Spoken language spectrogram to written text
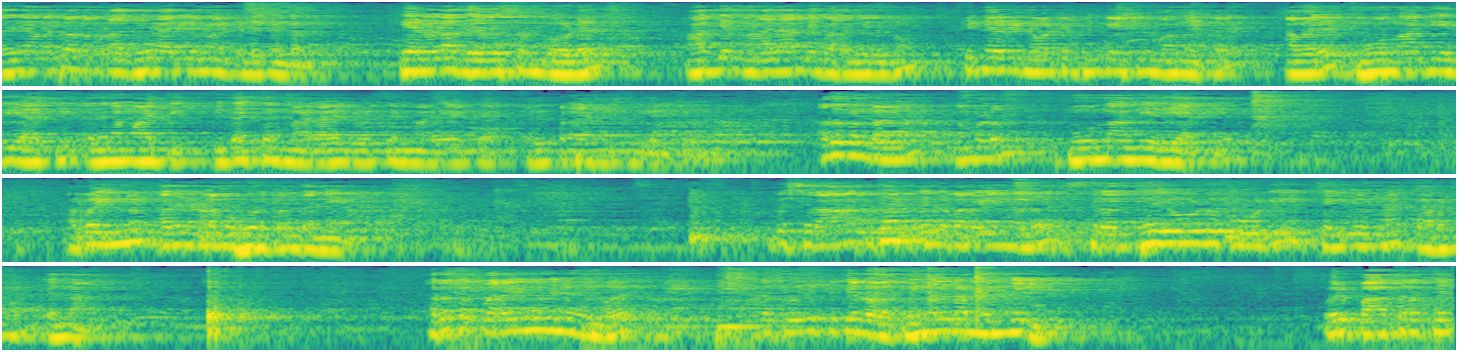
അതിനാണല്ലോ നമ്മൾ അധികാരികമായിട്ട് എടുക്കേണ്ടത്. കേരള ദേവസ്വം ബോർഡ് ആദ്യം നാലാം തീയതി പറഞ്ഞിരുന്നു. പിന്നെ ഒരു നോട്ടിഫിക്കേഷൻ വന്നിട്ട് അവർ മൂന്നാം തീയതിയാക്കി അതിനെ മാറ്റി. വിദഗ്ധന്മാരായ ജ്യോത്സ്യന്മാരെയൊക്കെ അഭിപ്രായം സ്വീകരിച്ചു അതുകൊണ്ടാണ് നമ്മളും മൂന്നാം തീയതിയാക്കിയത് അപ്പൊ ഇന്നും അതിനുള്ള മുഹൂർത്തം തന്നെയാണ്. ഇപ്പൊ ശ്രാദ്ധം എന്ന് പറയുന്നത് ശ്രദ്ധയോടുകൂടി ചെയ്യുന്ന കർമ്മം എന്നാണ്. അതൊക്കെ പറയുന്നതിന് മുമ്പ് ഇവിടെ സൂചിപ്പിച്ചല്ലോ നിങ്ങളുടെ മുന്നിൽ ഒരു പാത്രത്തിൽ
